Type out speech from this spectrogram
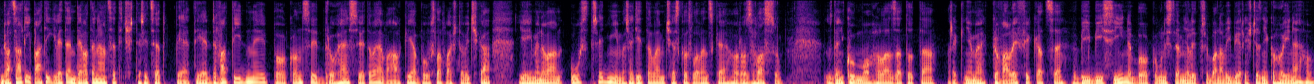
25. květen 1945 je dva týdny po konci druhé světové války a Bouslav Laštovička je jmenován ústředním ředitelem Československého rozhlasu. Zdeňku mohla za to ta, řekněme, kvalifikace v BBC, nebo komunisté měli třeba na výběr ještě z někoho jiného?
